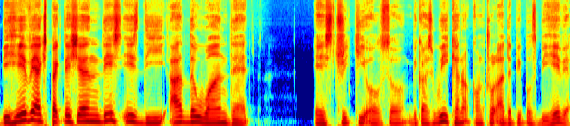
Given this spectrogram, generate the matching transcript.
Behavior expectation, this is the other one that is tricky also because we cannot control other people's behavior.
